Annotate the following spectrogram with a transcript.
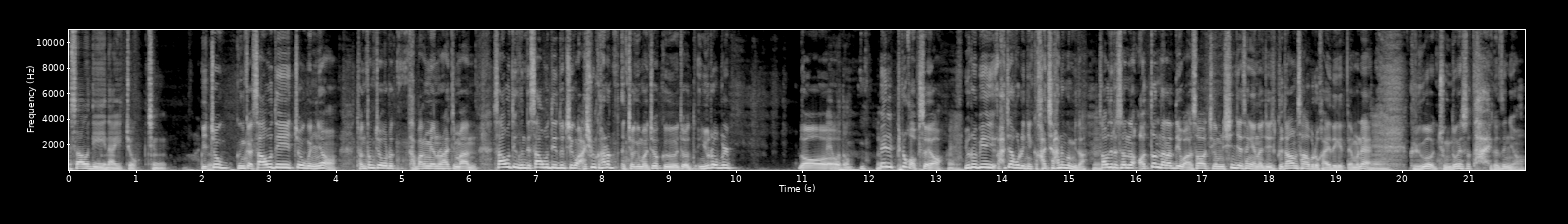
사우디나 이쪽 층 이쪽 그러니까 사우디 쪽은요 전통적으로 다방면을 하지만 사우디 근데 사우디도 지금 아쉬운 거 하나 저기 뭐죠 그 저 유럽을 어, 빼고도. 뺄 필요가 없어요. 네. 유럽이 하자고 그러니까 같이 하는 겁니다. 사우디에서는 어떤 나라들이 와서 지금 신재생 에너지 그 다음 사업으로 가야 되기 때문에 네. 그리고 중동에서 다 알거든요.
